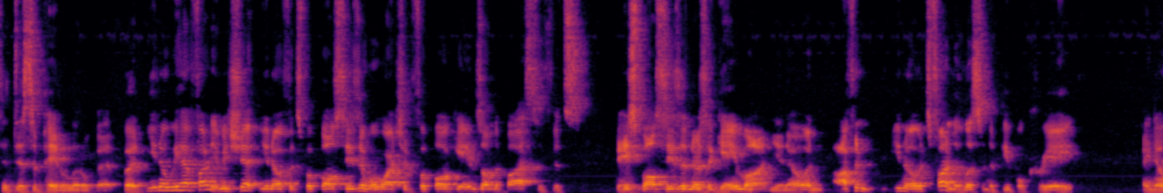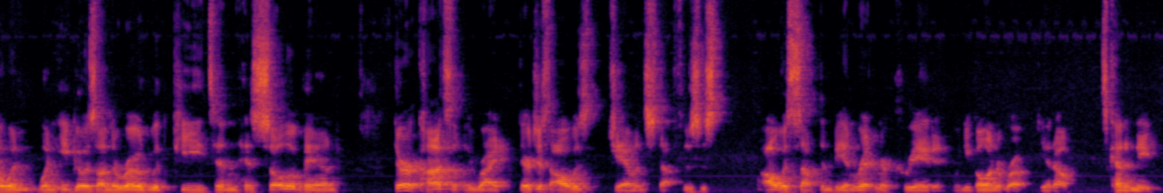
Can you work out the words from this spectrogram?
to dissipate a little bit. But you know, we have fun. I mean, shit. You know, if it's football season, we're watching football games on the bus. If it's baseball season, there's a game on, you know, and often, you know, it's fun to listen to people create. I know when, when he goes on the road with Pete and his solo band, they're constantly writing. They're just always jamming stuff. There's just always something being written or created when you go on the road, you know, it's kind of neat.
